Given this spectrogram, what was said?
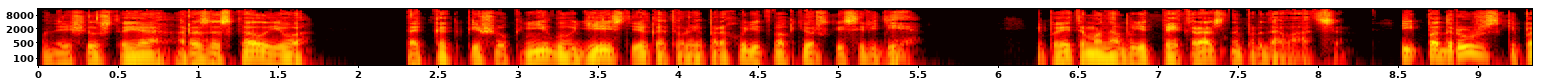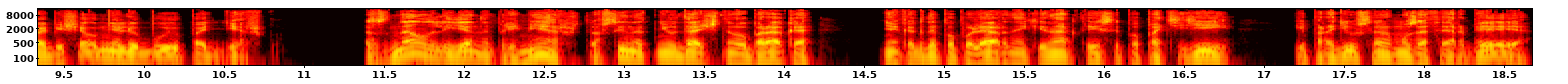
Он решил, что я разыскал его, так как пишу книгу, действия которые проходят в актерской среде, и поэтому она будет прекрасно продаваться, и подружески пообещал мне любую поддержку. Знал ли я, например, что сын от неудачного брака некогда популярной киноактрисы Папатьи и продюсера Музафербея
